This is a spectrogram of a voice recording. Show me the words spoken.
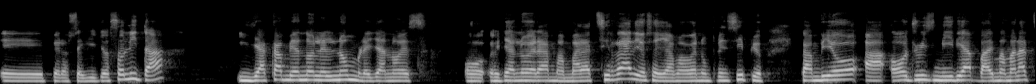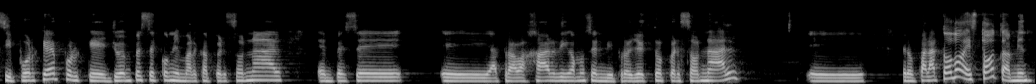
eh, pero seguí yo solita y ya cambiándole el nombre, ya no es o ya no era Mamarazzi Radio, se llamaba en un principio, cambió a Audrey's Media by Mamarazzi. ¿Por qué? Porque yo empecé con mi marca personal, empecé eh, a trabajar, digamos, en mi proyecto personal. Eh, pero para todo esto también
